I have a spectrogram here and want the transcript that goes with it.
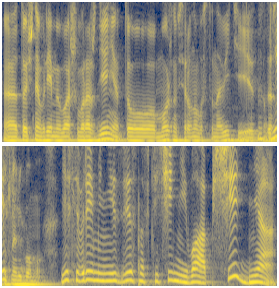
э, точное время вашего рождения, то можно все равно восстановить, и это доступно если, любому. Если время неизвестно в течение вообще дня,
